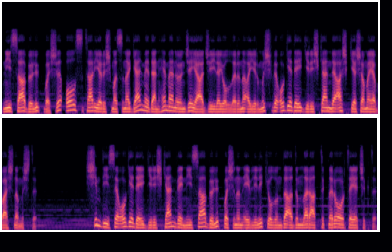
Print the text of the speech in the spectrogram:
Nisa Bölükbaşı, All Star yarışmasına gelmeden hemen önce Yağcı ile yollarını ayırmış ve Ogedey girişkenle aşk yaşamaya başlamıştı. Şimdi ise Ogedey girişken ve Nisa Bölükbaşı'nın evlilik yolunda adımlar attıkları ortaya çıktı.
